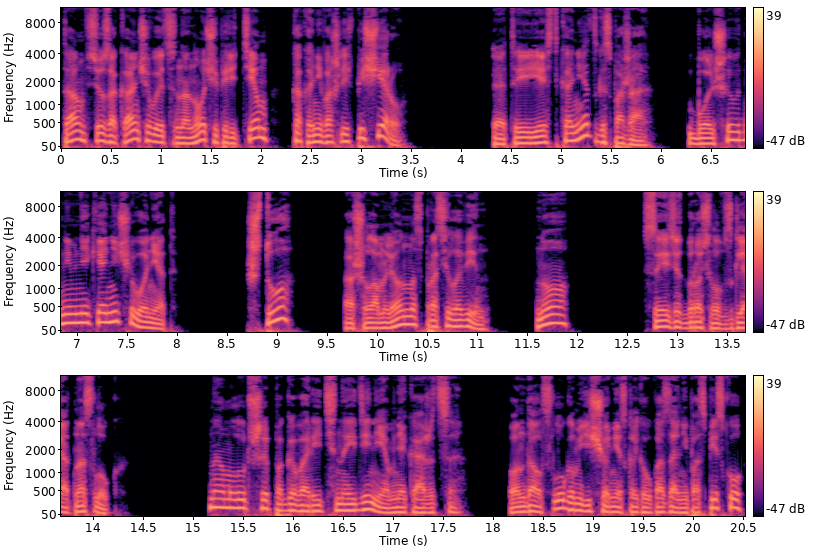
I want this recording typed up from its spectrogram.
«Там все заканчивается на ночи перед тем, как они вошли в пещеру». «Это и есть конец, госпожа. Больше в дневнике ничего нет». «Что?» — ошеломленно спросила Вин. «Но...» — Сейзит бросил взгляд на слуг. «Нам лучше поговорить наедине, мне кажется». Он дал слугам еще несколько указаний по списку,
